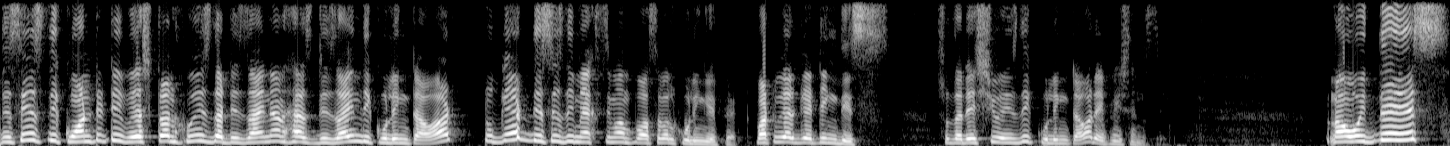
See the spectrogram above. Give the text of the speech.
this is the quantity based on which the designer has designed the cooling tower to get this is the maximum possible cooling effect, but we are getting this. So, the ratio is the cooling tower efficiency. Now, with this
